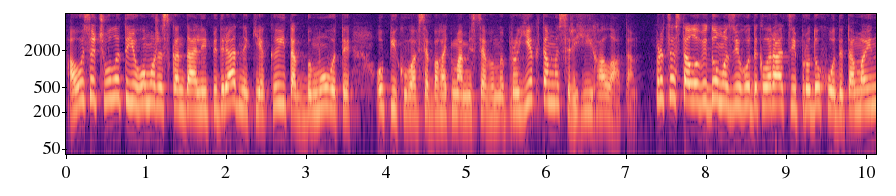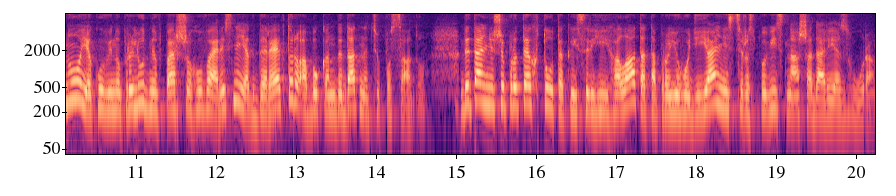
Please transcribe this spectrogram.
А ось очолити його може скандальний підрядник, який, так би мовити, опікувався багатьма місцевими проєктами Сергій Галата. Про це стало відомо з його декларації про доходи та майно, яку він оприлюднив 1 вересня як директор або кандидат на цю посаду. Детальніше про те, хто такий Сергій Галата та про його діяльність, розповість наша Дар'я Згура.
